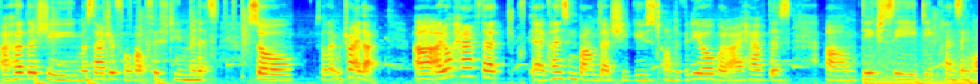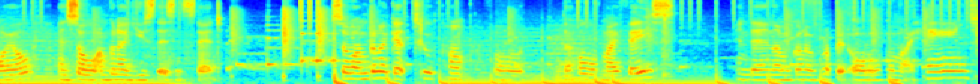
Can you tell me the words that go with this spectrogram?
I heard that she massaged it for about 15 minutes so so let me try that. Uh, I don't have that uh, cleansing balm that she used on the video but I have this um, DHC deep cleansing oil and so I'm gonna use this instead. So I'm gonna get two pump for the whole of my face and then I'm gonna rub it all over my hand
